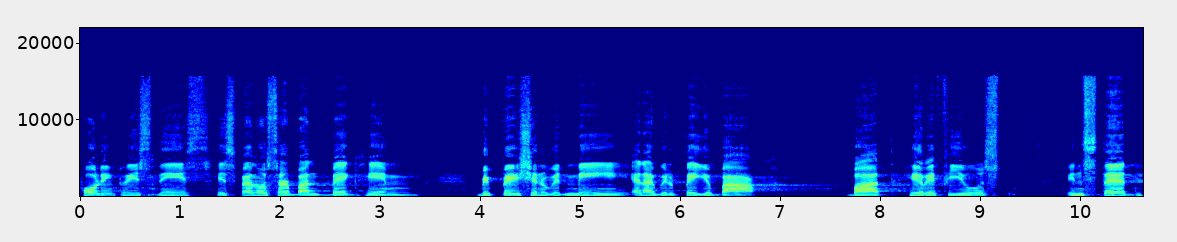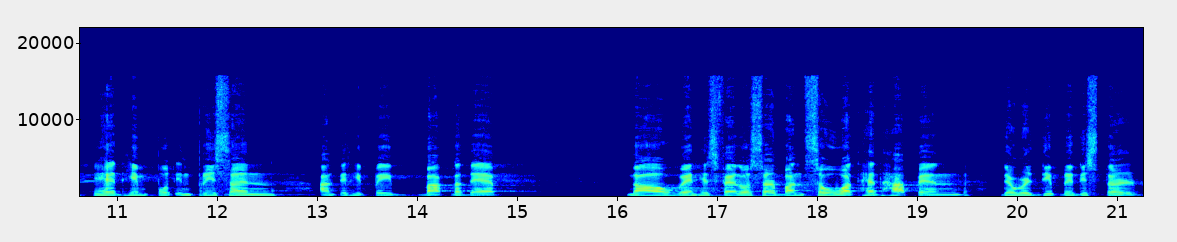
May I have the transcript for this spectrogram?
Falling to his knees, his fellow servant begged him, Be patient with me, and I will pay you back. But he refused. Instead, he had him put in prison until he paid back the debt. Now, when his fellow servants saw what had happened, they were deeply disturbed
